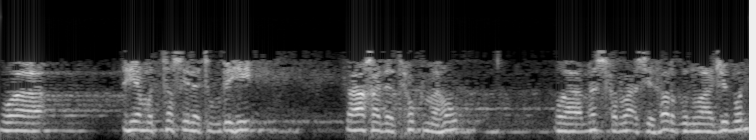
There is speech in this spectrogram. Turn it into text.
وهي متصلة به فأخذت حكمه ومسح الرأس فرض واجب.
